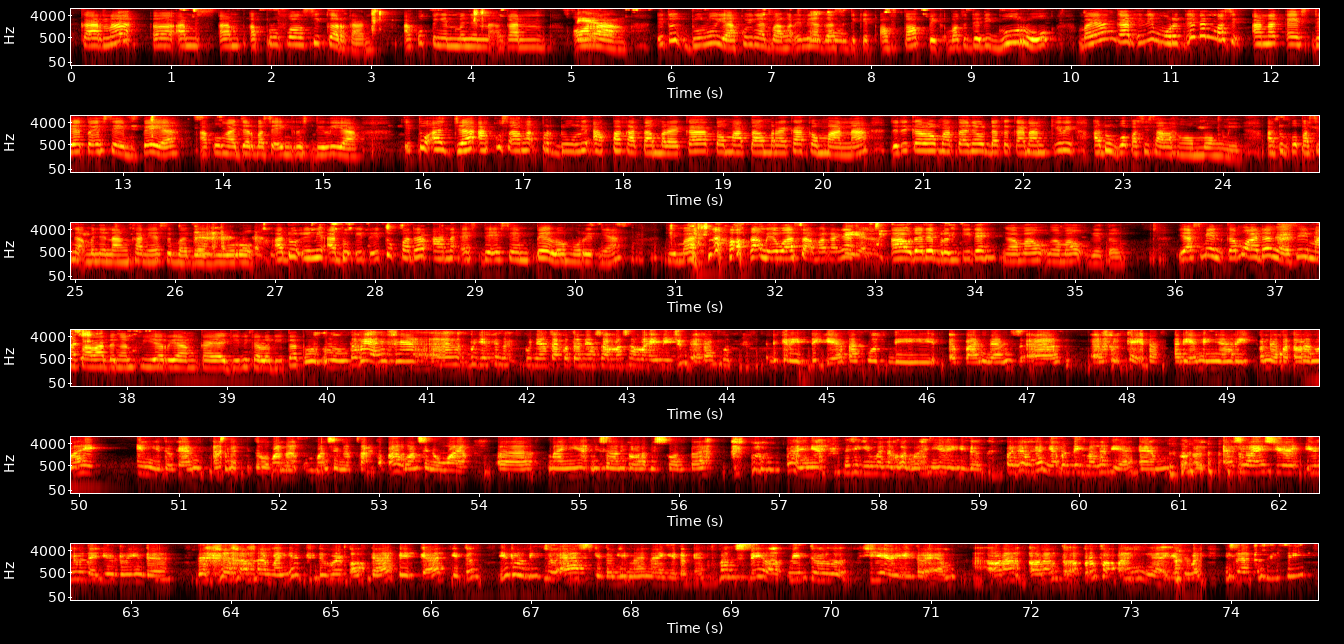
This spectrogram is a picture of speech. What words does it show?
Karena eh, I'm, I'm approval seeker kan. Aku pengen menyenangkan orang. Itu dulu ya, aku ingat banget ini agak sedikit off topic. Waktu jadi guru, bayangkan ini muridnya kan masih anak SD atau SMP ya. Aku ngajar bahasa Inggris dulu ya itu aja aku sangat peduli apa kata mereka atau mata mereka ke mana. Jadi kalau matanya udah ke kanan kiri aduh gue pasti salah ngomong nih. Aduh gue pasti nggak menyenangkan ya sebagai guru. Aduh ini aduh itu itu padahal anak SD SMP loh muridnya. Gimana orang dewasa makanya Iya. ah udah deh berhenti deh nggak mau nggak mau gitu Yasmin kamu ada nggak sih masalah dengan fear yang kayak gini kalau Dita Mm-mm. Tapi saya eh, punya punya takutan yang sama-sama ini juga takut dikritik ya, takut dipandang eh, eh, kayak tadi ini nyari pendapat orang lain gitu kan. Gitu mana once in a time apa once in a while. Eh, nanya misalnya kalau habis khotbah tanya tadi gimana khotbahnya? gitu. Padahal kan nggak penting banget ya em. As long as you you know that you're doing the the namanya the word of God with God gitu. You don't need to ask gitu gimana gitu kan. But still need to hear gitu em. Orang orang tuh approve apa enggak gitu kan. Di satu sisi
